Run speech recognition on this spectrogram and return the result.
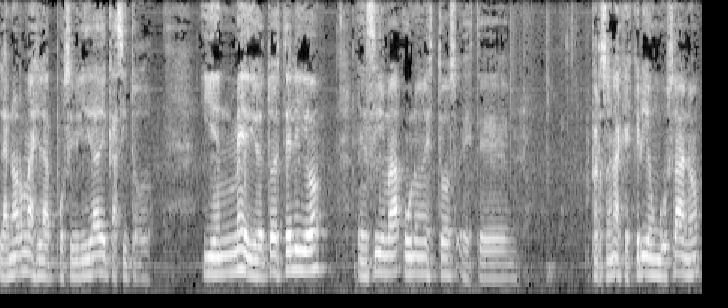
La norma es la posibilidad de casi todo. Y en medio de todo este lío, encima uno de estos este, personajes cría un gusano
